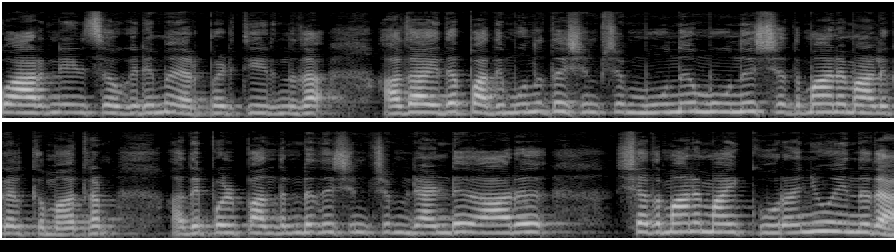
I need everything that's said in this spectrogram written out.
ക്വാറന്റൈൻ സൗകര്യം ഏർപ്പെടുത്തിയിരുന്നത്. അതായത് പതിമൂന്ന് ദശാംശം മൂന്ന് മൂന്ന് ശതമാനം ആളുകൾക്ക് മാത്രം. അതിപ്പോൾ പന്ത്രണ്ട് ദശാംശം രണ്ട് ആറ് ശതമാനമായി കുറഞ്ഞു എന്നത്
